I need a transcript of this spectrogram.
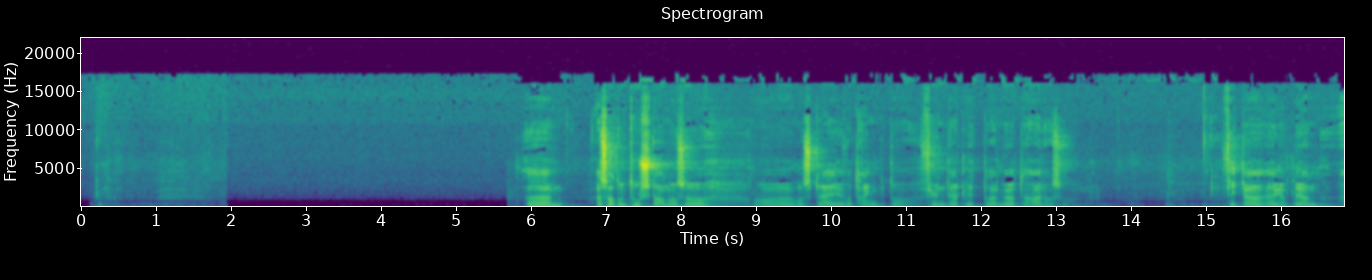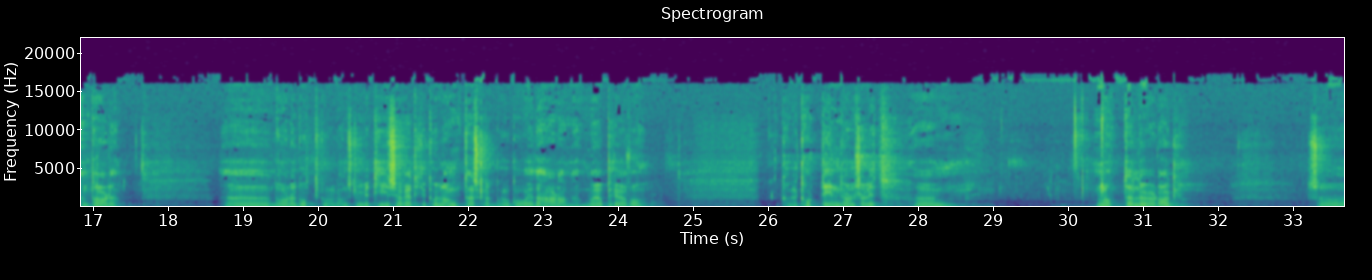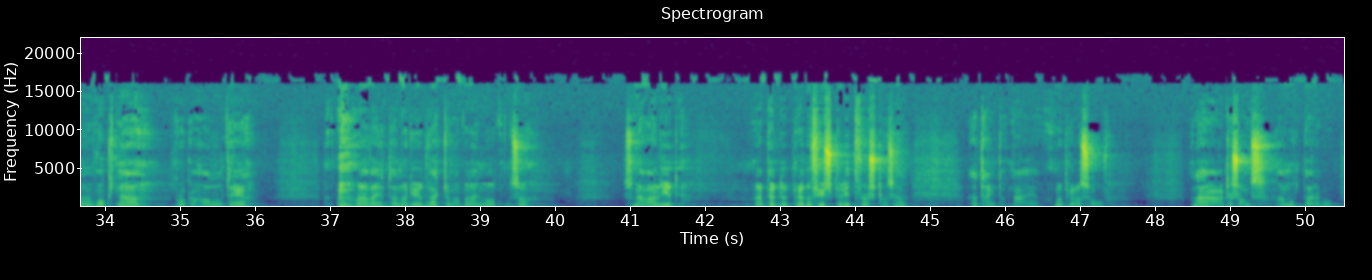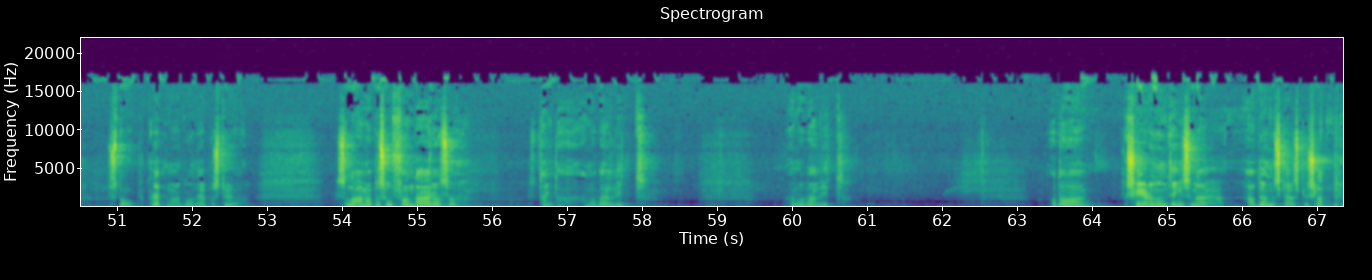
jeg satt om torsdagen og, så, og, og skrev og tenkte og funderte litt på det møtet her. Og så fikk jeg egentlig en, en tale. Uh, nå har det gått ganske mye tid, så jeg vet ikke hvor langt jeg skal gå i det her. Men jeg må jo prøve å korte inn kanskje litt. Uh, natt til lørdag så våkner jeg klokka halv tre. Og jeg vet at når Gud vekker meg på den måten, så, så må jeg være lydig. Og jeg prøvde, prøvde, å fuske litt først, så jeg, jeg tenkte at nei, jeg må prøve å sove. Men jeg har ikke sjans. Jeg måtte bare gå opp. Stå opp, kle på meg, gå ned på stua. Så la jeg meg på sofaen der, og så Så tenkte jeg jeg må bare litt. Jeg må bare litt. Og da skjer det noen ting som jeg hadde ønska jeg skulle slippe.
